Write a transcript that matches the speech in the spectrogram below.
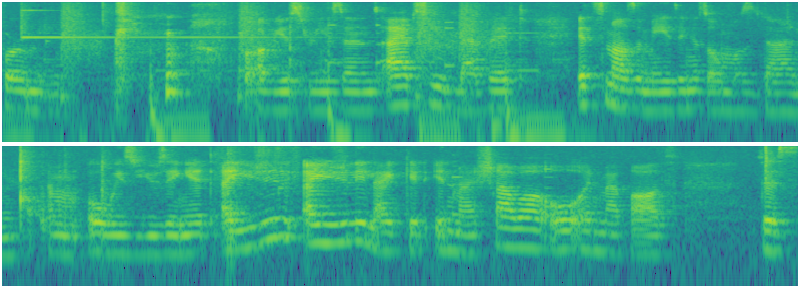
firming for obvious reasons. I absolutely love it. It smells amazing. It's almost done. I'm always using it. I usually i usually like it in my shower or in my bath. This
